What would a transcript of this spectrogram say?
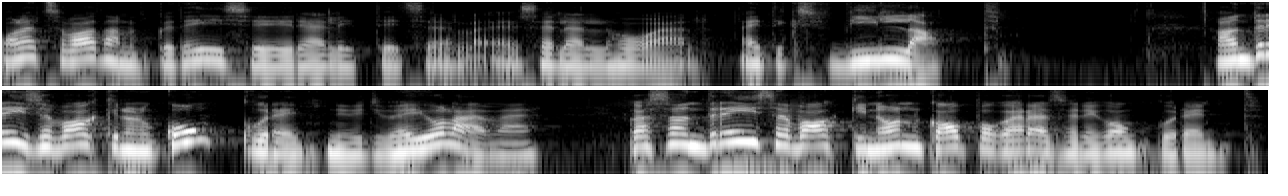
oled sa vaadanud ka teisi reality eid selle, sellel hooajal, näiteks Villat? Andrei Zavakin on konkurent nüüd ju, ei ole või? kas Andrei Zavakin on Kaupo Kärelsoni konkurent?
